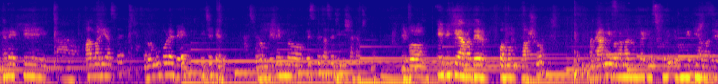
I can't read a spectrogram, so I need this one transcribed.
এখানে একটি আহ, আলমারি আছে এবং উপরে বেড নিচে টেবিল এবং বিভিন্ন স্পেস আছে জিনিস রাখার জন্য। এবং এইদিকে আমাদের কমন ওয়াশরুম। মানে আমি এবং আমার রুমমেট ইউজ করি এবং এটি আমাদের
